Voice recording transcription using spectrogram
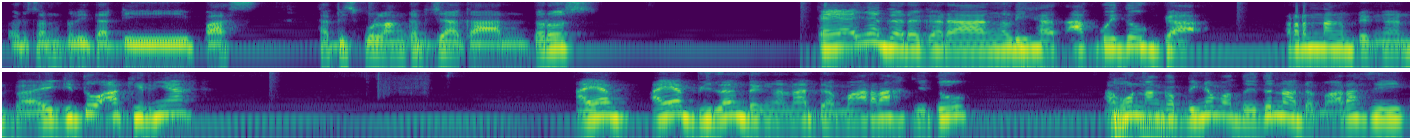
barusan beli tadi pas habis pulang kerja kan terus kayaknya gara-gara ngelihat aku itu nggak renang dengan baik itu akhirnya ayah ayah bilang dengan nada marah gitu aku Mhm. nangkepinnya waktu itu nada marah sih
